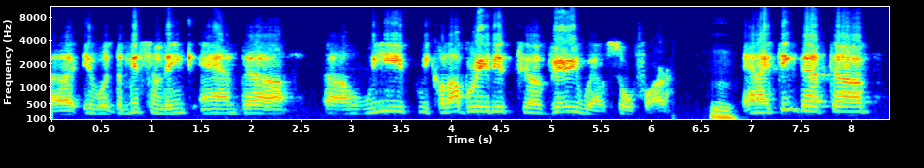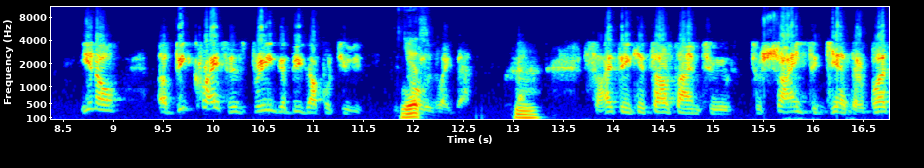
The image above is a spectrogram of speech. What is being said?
uh, it was the missing link, and uh, uh, we we collaborated uh, very well so far. Mm. And I think that uh, you know a big crisis brings a big opportunity. It's Yes. always like that. Mm. So I think it's our time to to shine together. But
